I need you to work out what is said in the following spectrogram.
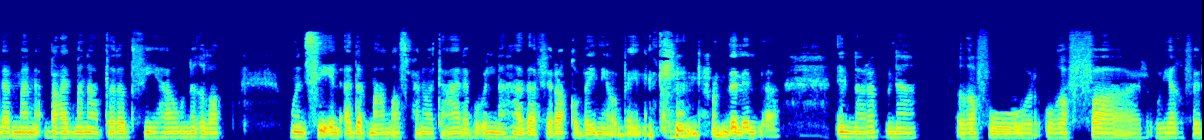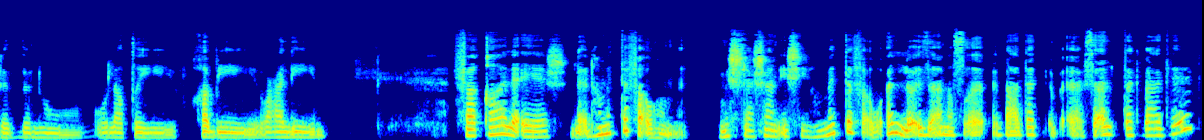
لما بعد ما نعترض فيها ونغلط ونسيء الأدب مع الله سبحانه وتعالى بقولنا هذا فراق بيني وبينك. الحمد لله إن ربنا غفور وغفار ويغفر الذنوب ولطيف وخبير وعليم. فقال إيش؟ لأنهم اتفقوا هم. مش عشان إشي هم اتفقوا. قال له إذا أنا بعدك سألتك بعد هيك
